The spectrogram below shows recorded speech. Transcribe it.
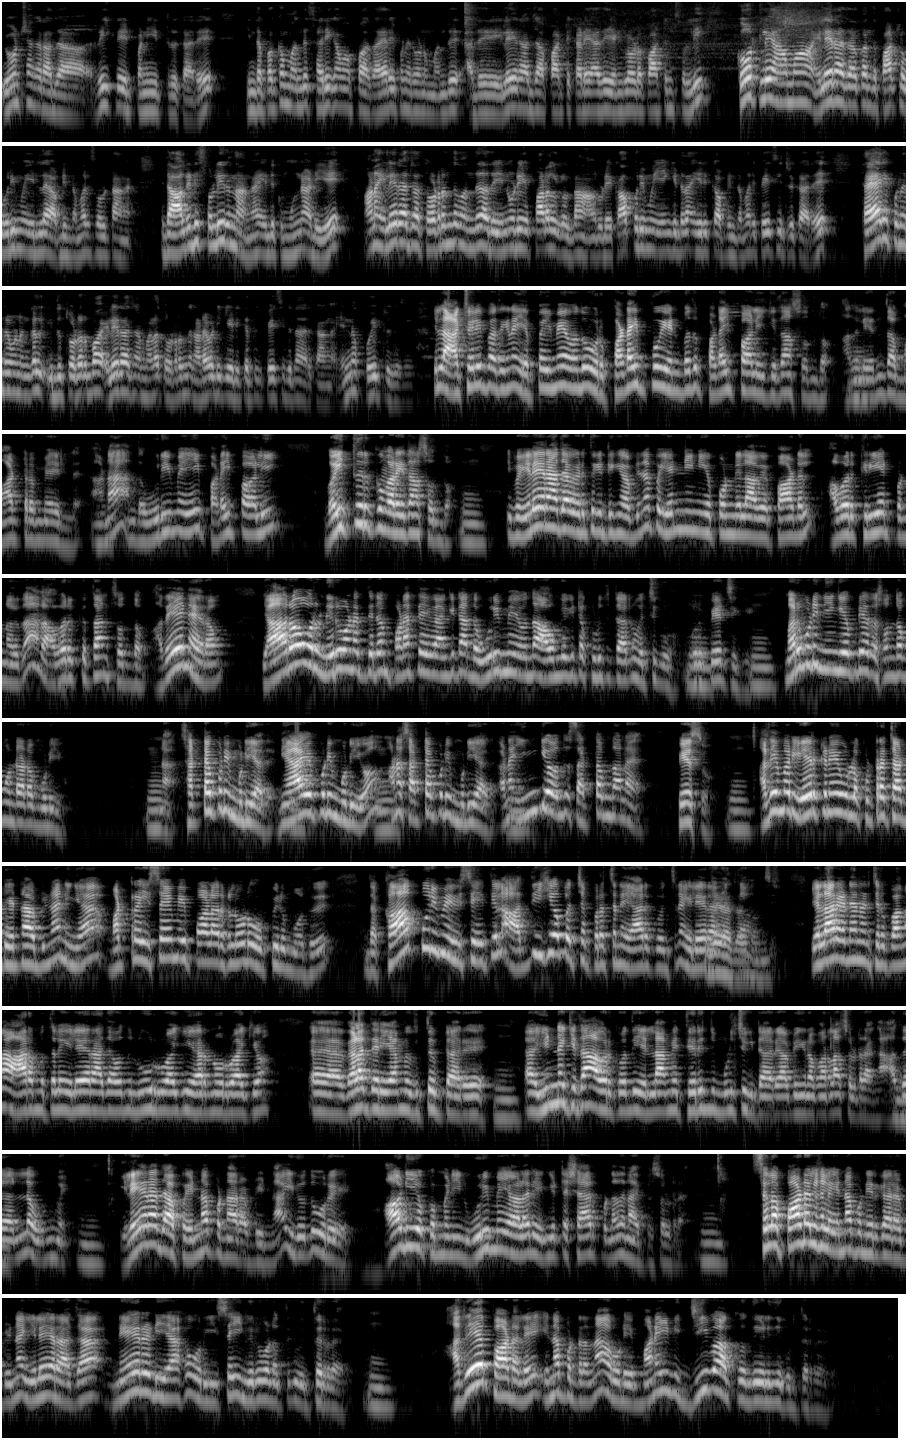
யுவன் சங்கர் ராஜா ரீக்ரியேட் பண்ணிட்டு இருக்காரு. இந்த பக்கம் வந்து சரிகமப்பா தயாரிப்பு நிறுவனம் வந்து அது இளையராஜா பாட்டு கிடையாது எங்களோட பாட்டுன்னு சொல்லி கோர்ட்லேயே ஆமாம் இளையராஜாவுக்கு அந்த பாட்டில் உரிமை இல்லை அப்படின்ற மாதிரி சொல்லிட்டாங்க. இதை ஆல்ரெடி சொல்லியிருந்தாங்க இதுக்கு முன்னாடியே. ஆனால் இளையராஜா தொடர்ந்து வந்து அது என்னுடைய பாடல்கள் தான் அவருடைய காப்புரிமை என்கிட்ட தான் இருக்கு அப்படின்ற மாதிரி பேசிட்டு இருக்காரு. தயாரிப்பு நிறுவனங்கள் இது தொடர்பாக இளையராஜா மேலே தொடர்ந்து நடவடிக்கை எடுக்கிறதுக்கு பேசிட்டு தான் இருக்காங்க. என்ன போயிட்டு இருக்கு சார் இல்லை ஆக்சுவலி பார்த்தீங்கன்னா எப்பயுமே வந்து ஒரு படைப்பு என்பது படைப்பாளிக்கு தான் சொந்தம். அதில் எந்த மாற்றமே இல்லை. ஆனால் அந்த உரிமையை படைப்பாளி வைத்திருக்கும் வரை தான் சொந்தம். இப்போ இளையராஜாவை எடுத்துக்கிட்டீங்க அப்படின்னா இப்போ என் இனிய பொன்னிலாவே பாடல் அவர் கிரியேட் பண்ணது தான் அது அவருக்கு தான் சொந்தம். அதே நேரம் யாரோ ஒரு நிறுவனத்திடம் பணத்தை வாங்கிட்டு அந்த உரிமையை வந்து அவங்க கிட்ட கொடுத்துட்டாருன்னு வச்சுக்குவோம் ஒரு. பேச்சுக்கு. மறுபடியும் நீங்க எப்படி அதை சொந்தம் கொண்டாட முடியும்? சட்டப்படி முடியாது. நியாயப்படி முடியும். ஆனா சட்டப்படி முடியாது. ஆனா. இங்க வந்து சட்டம் தானே பேசும். அதே மாதிரி ஏற்கனவே உள்ள குற்றச்சாட்டு என்ன அப்படின்னா நீங்க மற்ற இசையமைப்பாளர்களோடு ஒப்பிடும்போது இந்த காப்புரிமை விஷயத்தில் அதிகபட்ச பிரச்சனை யாருக்கு வந்துச்சுன்னா இளையராஜா தான் வந்துச்சு. எல்லாரும் என்ன நினைச்சிருப்பாங்க? ஆரம்பத்துல இளையராஜா வந்து நூறு ரூபாய்க்கு இரநூறு ரூபாய்க்கும் அஹ், விலை தெரியாம வித்து விட்டாரு. இன்னைக்கு தான் அவருக்கு வந்து எல்லாமே தெரிஞ்சு முழிச்சுக்கிட்டாரு அப்படிங்கிற மாதிரிலாம் சொல்றாங்க. அதெல்லாம் உண்மை. இளையராஜா அப்ப என்ன பண்ணார் அப்படின்னா இது வந்து ஒரு ஆடியோ கம்பெனியின் உரிமையாளர் எங்கிட்ட ஷேர் பண்ணதை நான் இப்ப சொல்றேன். சில பாடல்களை என்ன பண்ணியிருக்காரு அப்படின்னா இளையராஜா நேரடியாக ஒரு இசை நிறுவனத்துக்கு வித்துடுறாரு. அதே பாடலை என்ன பண்றாருன்னா அவருடைய மனைவி ஜீவாக்கு வந்து எழுதி கொடுத்துட்றாரு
